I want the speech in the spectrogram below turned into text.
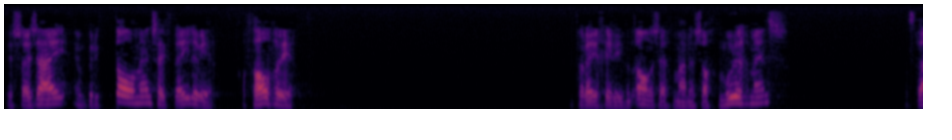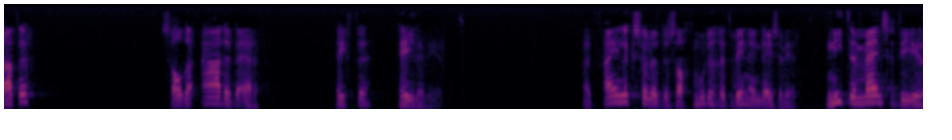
Dus zij zei, een brutaal mens heeft de hele wereld. Of de halve wereld. Toen reageerde iemand anders, zeg maar een zachtmoedig mens. Wat staat er? Zal de aarde beërven. Heeft de hele wereld. Uiteindelijk zullen de zachtmoedigen het winnen in deze wereld. Niet de mensen die,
